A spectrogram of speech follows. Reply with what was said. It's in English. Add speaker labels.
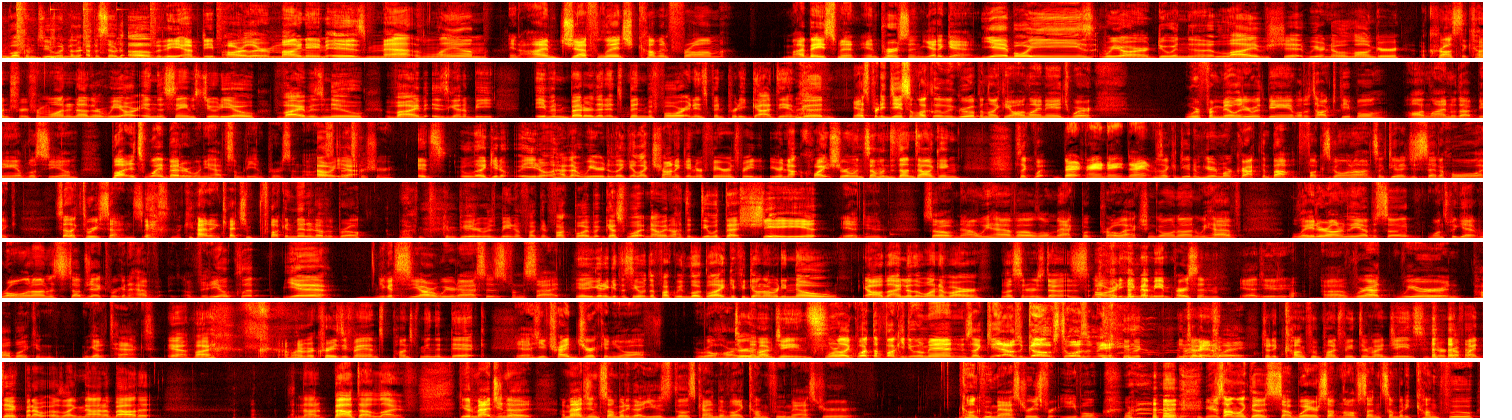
Speaker 1: and welcome to another episode of The Empty Parlor. My name is Matt Lamb.
Speaker 2: And I'm Jeff Lynch coming from my basement in person yet again.
Speaker 1: Yeah, boys, we are doing the live shit. We are no longer across the country from one another. We are in the same studio. Vibe is new. Vibe is going to be even better than it's been before, and it's been pretty goddamn good.
Speaker 2: Yeah, it's pretty decent. Luckily, we grew up in like the online age where we're familiar with being able to talk to people online without being able to see them. But it's way better when you have somebody in person, though.
Speaker 1: Oh,
Speaker 2: That's-
Speaker 1: yeah.
Speaker 2: that's for sure.
Speaker 1: it's like you don't you don't have that weird like electronic interference where you, you're not quite sure when someone's done talking.
Speaker 2: It's like what? bang, dang, dang, dang. It's like, dude, I'm hearing more crock than bot. What the fuck is going on? It's like, dude, I just said a whole like said like three sentences.
Speaker 1: Yeah.
Speaker 2: Like I didn't catch a fucking minute of it, bro.
Speaker 1: My computer was being a fucking fuckboy, but guess what? Now we don't have to deal with that shit.
Speaker 2: Yeah, dude. So now we have a little MacBook Pro action going on. We have later on in the episode, once we get rolling on this subject, we're gonna have a video clip.
Speaker 1: Yeah.
Speaker 2: You get to see our weird asses from the side.
Speaker 1: Yeah, you're gonna get to see what the fuck we look like if you don't already know. Although I know that one of our listeners does already. He met me in person.
Speaker 2: Yeah, dude. Uh, we're at we were in public and we got attacked.
Speaker 1: Yeah, by one of our crazy fans punched me in the dick
Speaker 2: Yeah, he tried jerking you off real hard.
Speaker 1: through my jeans.
Speaker 2: We're like, what the fuck you doing, man? And it's like, dude, that was a ghost. It wasn't me.
Speaker 1: He was like, he
Speaker 2: We
Speaker 1: tried
Speaker 2: ran
Speaker 1: to,
Speaker 2: away.
Speaker 1: tried to kung fu punch me through my jeans to jerk off my dick, but I, I was like, not about it. Not about that life.
Speaker 2: Dude, imagine a imagine somebody that used those kind of like kung fu master kung fu masteries for evil. You're just on like the subway or something, all of a sudden somebody kung fu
